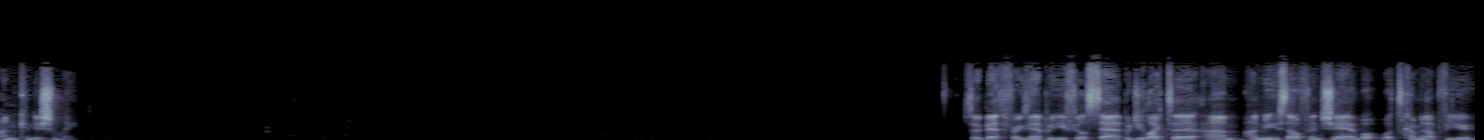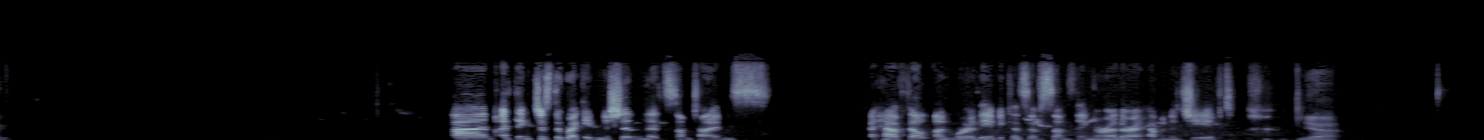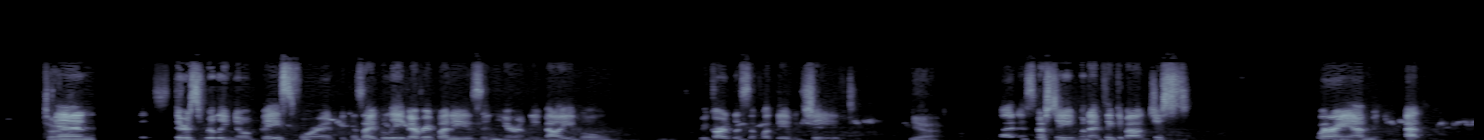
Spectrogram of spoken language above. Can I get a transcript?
unconditionally. So, Beth, for example, you feel sad. Would you like to um, unmute yourself and share what, what's coming up for you? Um, I think just the recognition that sometimes I have felt unworthy because of something or other I haven't achieved. Yeah. Totally. And there's really no base for it because I believe everybody is inherently valuable regardless of what they've achieved. Yeah. But especially when I think about just where I am at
